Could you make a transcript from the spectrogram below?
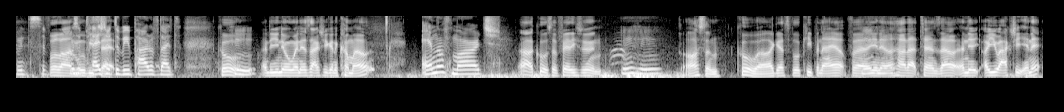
it's a, full on it was a pleasure set. to be part of that. cool. Hmm. And do you know when it's actually going to come out? End of March. Oh, cool. So fairly soon. hmm Awesome. Cool. Well, I guess we'll keep an eye out for you know Mm-hmm. how that turns out. And are you actually in it?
